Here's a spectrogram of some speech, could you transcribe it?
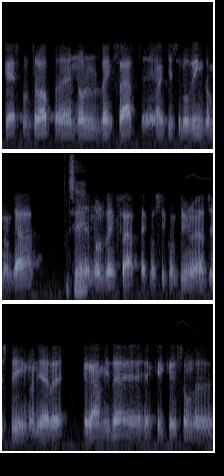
che purtroppo eh, non viene fatto, eh, anche se lo viene domandato, Sì. eh, non viene fatto, ecco, si continua a gestire in maniere piramide eh, che, che sono Un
